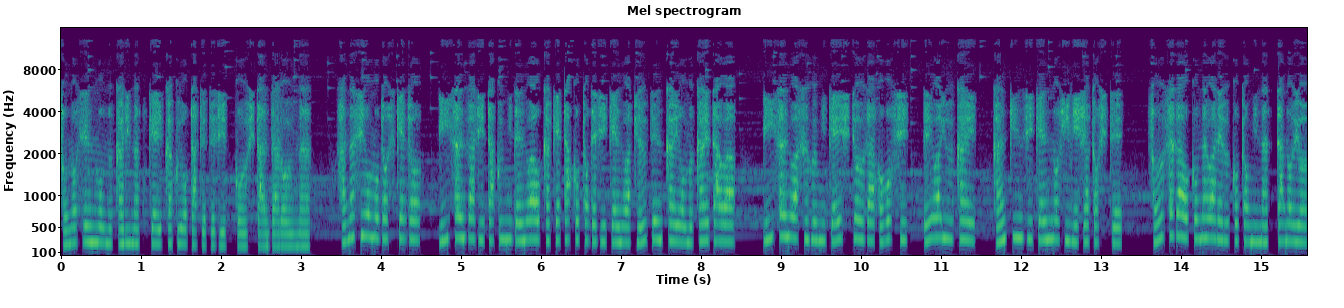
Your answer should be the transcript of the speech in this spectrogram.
その辺も抜かりなく計画を立てて実行したんだろうな。話を戻すけど、B さんが自宅に電話をかけたことで事件は急展開を迎えたわ。B さんはすぐに警視庁が保護し、A は誘拐、監禁事件の被疑者として、捜査が行われることになったのよ。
